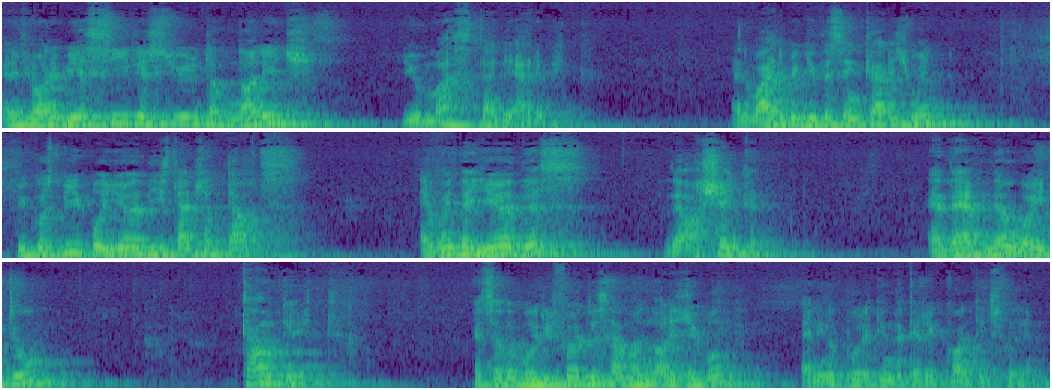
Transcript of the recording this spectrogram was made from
And if you want to be a serious student of knowledge, you must study Arabic. And why do we give this encouragement? Because people hear these types of doubts. And when they hear this, they are shaken. And they have no way to counter it. And so they will refer to someone knowledgeable and he'll put it in the correct context for them.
